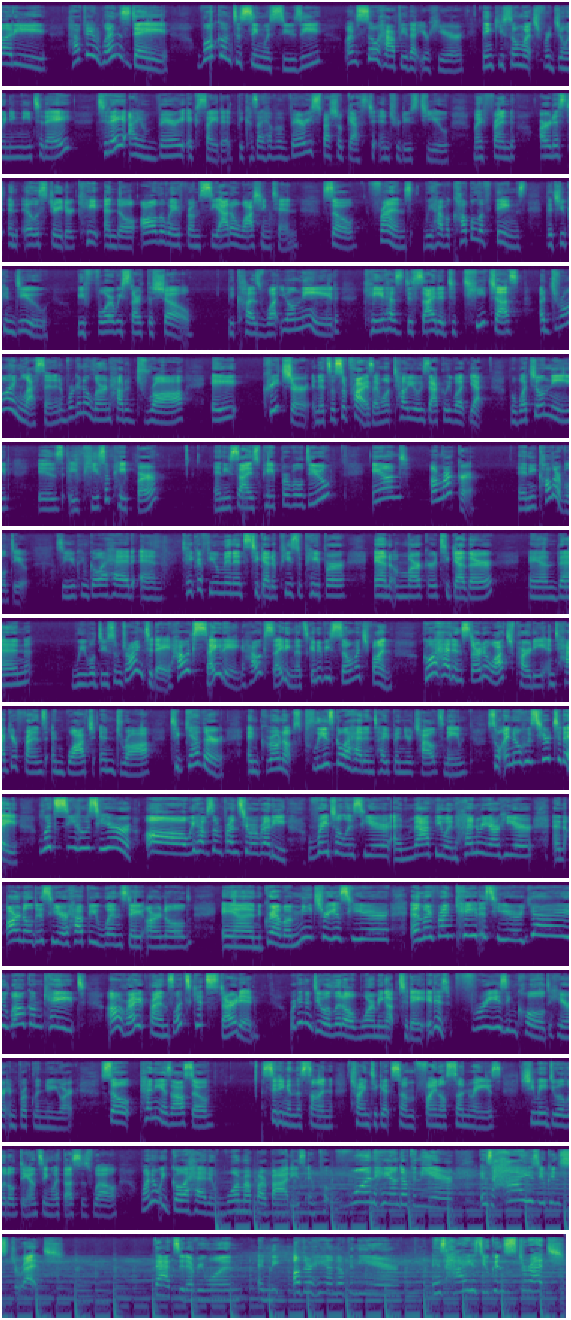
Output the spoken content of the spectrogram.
Everybody. Happy Wednesday. Welcome to Sing with Suzi. I'm so happy that you're here. Thank you so much for joining me today. Today, I am very excited because I have a very special guest to introduce to you, my friend, artist, and illustrator Kate Endle, all the way from Seattle, Washington. So, friends, we have a couple of things that you can do before we start the show because what you'll need, Kate has decided to teach us a drawing lesson, and we're going to learn how to draw a creature. And it's a surprise. I won't tell you exactly what yet. But what you'll need is a piece of paper, any size paper will do, and a marker. Any color will do. So you can go ahead and take a few minutes to get a piece of paper and a marker together, and then we will do some drawing today. How exciting! How exciting! That's going to be so much fun. Go ahead and start a watch party and tag your friends and watch and draw together. And grown-ups, please go ahead and type in your child's name so I know who's here today. Let's see who's here. Oh, we have some friends here already. Rachel is here, and Matthew and Henry are here, and Arnold is here. Happy Wednesday, Arnold. And Grandma Mitri is here, and my friend Kate is here. Yay! Welcome, Kate. All right, friends, let's get started. We're going to do a little warming up today. It is freezing cold here in Brooklyn, New York. So Penny is also sitting in the sun trying to get some final sun rays. She may do a little dancing with us as well. Why don't we go ahead and warm up our bodies and put one hand up in the air as high as you can stretch. That's it, everyone. And the other hand up in the air as high as you can stretch.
